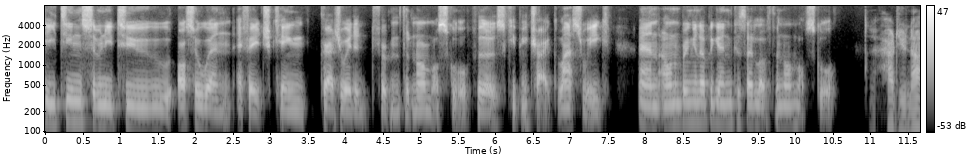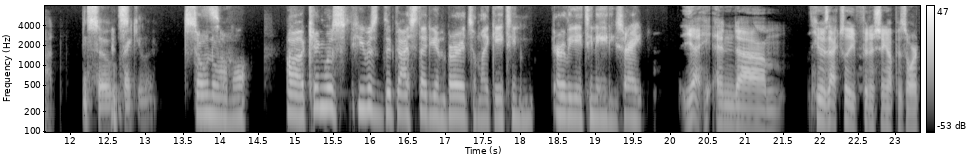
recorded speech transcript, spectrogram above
1872, also when F.H. King graduated from the normal school, for those keeping track last week. And I want to bring it up again because I love the normal school. How do you not? It's so It's- regular. So So- normal. Uh, King was he was the guy studying birds in like eighteen early eighteen eighties, right? Yeah, and um, he was actually finishing up his or-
